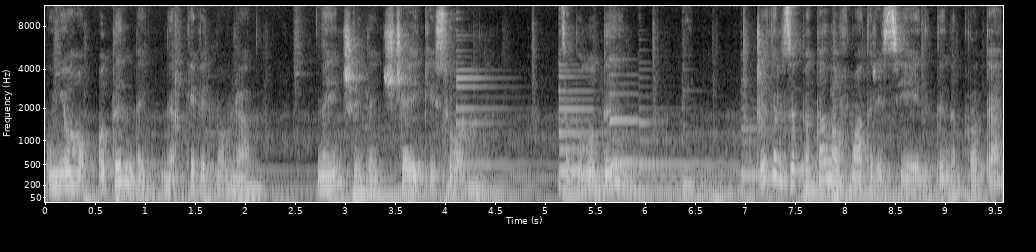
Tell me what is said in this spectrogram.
У нього один день нирки відмовляли, на інший день ще якийсь орган. Це було дивно. Учитель запитала в матері цієї дитини про те,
